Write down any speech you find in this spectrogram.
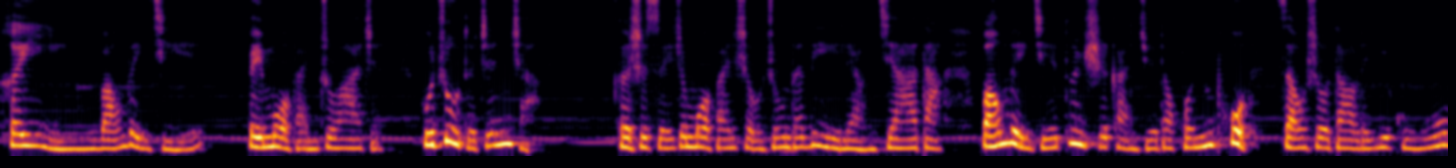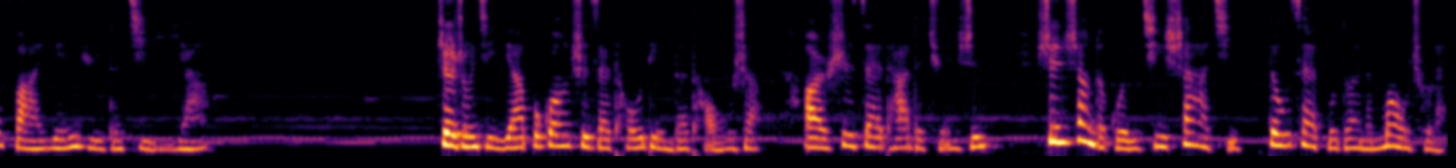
黑影王伟杰被莫凡抓着，不住的挣扎。可是随着莫凡手中的力量加大，王伟杰顿时感觉到魂魄遭受到了一股无法言语的挤压。这种挤压不光是在头顶的头上，而是在他的全身，身上的鬼气煞气都在不断的冒出来。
